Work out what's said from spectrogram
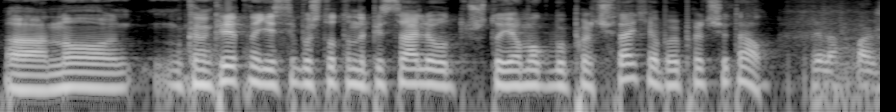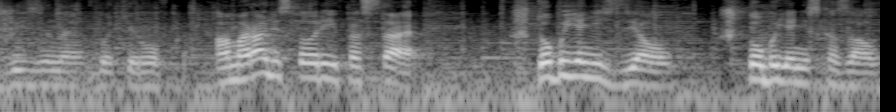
А, но конкретно, если бы что-то написали, вот, что я мог бы прочитать, я бы прочитал. пожизненная блокировка. А мораль истории простая. Что бы я ни сделал, что бы я ни сказал,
